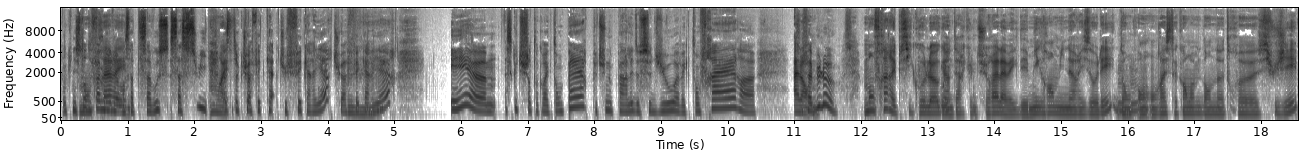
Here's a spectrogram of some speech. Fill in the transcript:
Donc une histoire Mon de famille, frère vraiment, est- ça, ça, vous, ça suit. Ouais. C'est-à-dire que tu as fait, tu fais carrière, tu as fait Mhm. carrière. Et euh, est-ce que tu chantes encore avec ton père? Peux-tu nous parler de ce duo avec ton frère? Alors, fabuleux. Mon frère est psychologue Oui. interculturel avec des migrants mineurs isolés, donc Mhm. on, on reste quand même dans notre euh, sujet.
